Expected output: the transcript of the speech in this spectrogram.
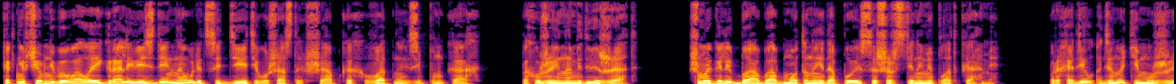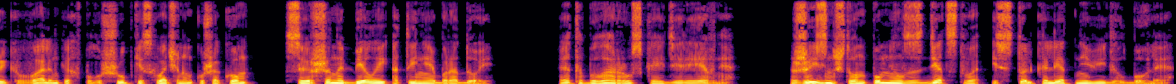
Как ни в чем не бывало, играли весь день на улице дети в ушастых шапках, ватных зипунках, похожие на медвежат, Шмыгали бабы, обмотанные до пояса шерстяными платками. Проходил одинокий мужик в валенках, в полушубке, схваченном кушаком, совершенно белой от бородой. Это была русская деревня. Жизнь, что он помнил с детства и столько лет не видел более.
